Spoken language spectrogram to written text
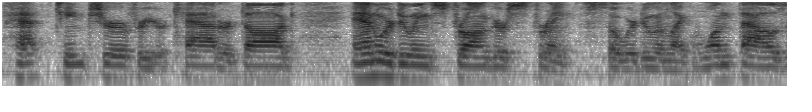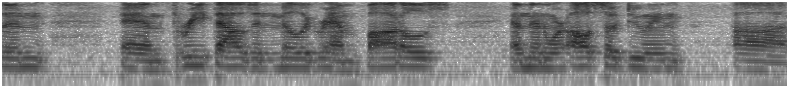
pet tincture for your cat or dog, and we're doing stronger strengths. So we're doing like 1,000 and 3,000 milligram bottles, and then we're also doing uh,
